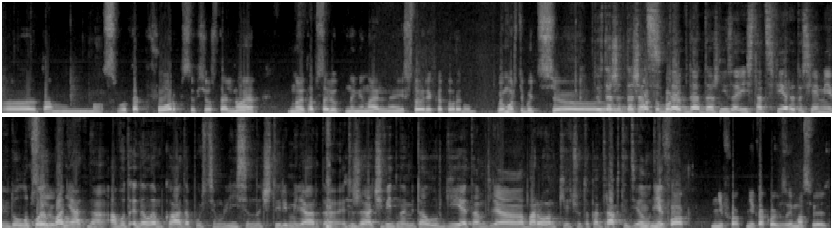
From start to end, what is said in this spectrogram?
э, там вот так Forbes и все остальное, но это абсолютно номинальная история, которая, ну, вы можете быть... Э, то есть даже, даже, от, богат... да, да, даже не зависит от сферы, то есть я имею в виду Лукойл, понятно, а вот НЛМК, допустим, Лисин на 4 миллиарда, это же очевидно металлургия там для оборонки, что-то контракты делал, не нет? факт, не факт, никакой взаимосвязи.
